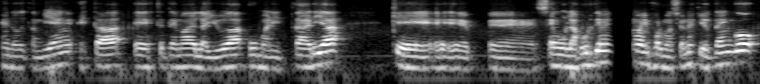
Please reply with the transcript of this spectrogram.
en donde también está este tema de la ayuda humanitaria, que según las últimas informaciones que yo tengo,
